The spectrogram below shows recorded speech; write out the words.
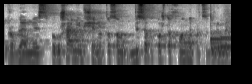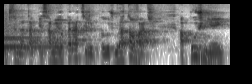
e, problemy z poruszaniem się, no to są wysoko kosztochłonne procedury medyczne na etapie samej operacji, żeby kogoś uratować, a później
